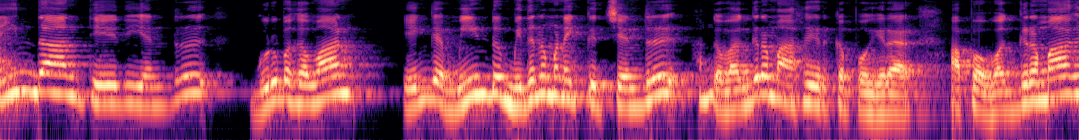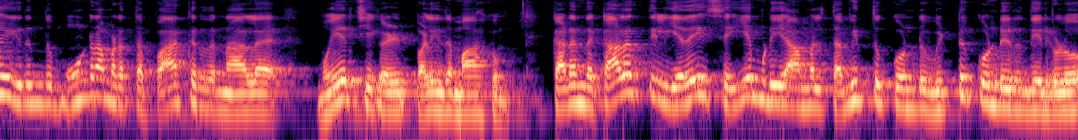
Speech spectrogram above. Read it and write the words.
ஐந்தாம் தேதி என்று குரு பகவான் எங்கே மீண்டும் மிதனமனைக்கு சென்று அங்கே வக்ரமாக இருக்க போகிறார். அப்போ வக்ரமாக இருந்து மூன்றாம் இடத்தை பார்க்கறதுனால முயற்சிகள் பலிதமாகும். கடந்த காலத்தில் எதை செய்ய முடியாமல் தவித்து கொண்டு விட்டு கொண்டு இருந்தீர்களோ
